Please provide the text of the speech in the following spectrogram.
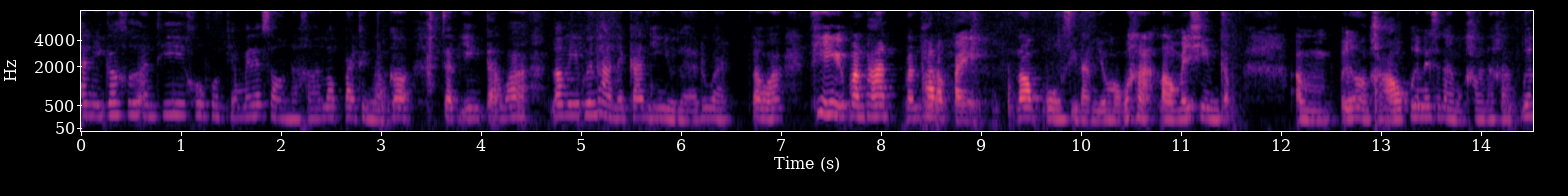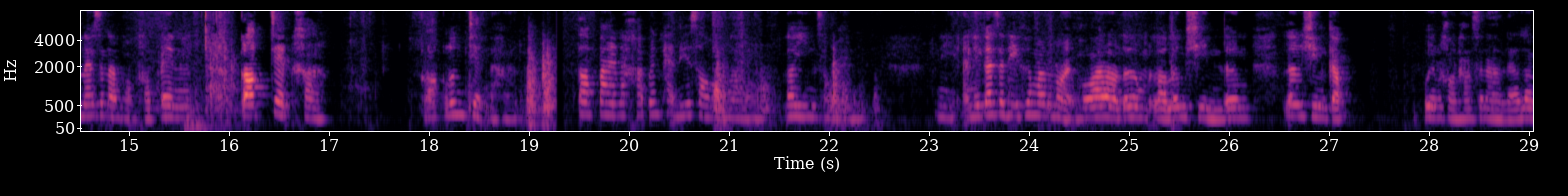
อันนี้ก็คืออันที่ครูฝึกยังไม่ได้สอนนะคะ เราไปถึงแล้วก็จับยิงแต่ว่าเรามีพื้นฐานในการยิงอยู่แล้วด้วย แต่ว่าที่มันพลาดมันพลาดออกไปรอบวงสีดำอยู่เพราะว่าเราไม่ชินกับปืนของเขาปืนในสนามของเขานะคะปืนในสนามของเขาเป็นกล็อกเจ็ดค่ะกล็อกรุ่นเจ็ดนะคะ ต่อไปนะคะเป็นแผ่นที่สองของเราเรายิงสองแผ่นนี่อันนี้ก็จะดีขึ้นมาหน่อยเพราะว่าเราเริ่มเราเริ่มชินเริ่มเริ่มชินกับปืนของทางสนามแล้วเรา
